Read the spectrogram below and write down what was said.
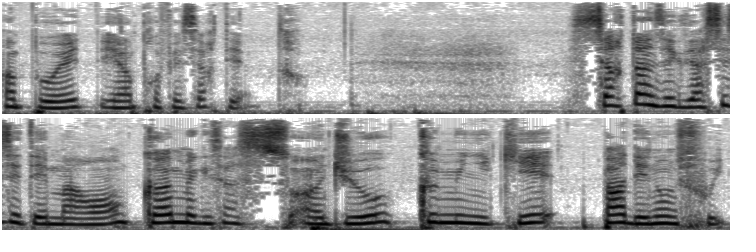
un poète et un professeur théâtre. Certains exercices étaient marrants, comme l'exercice en duo, communiquer par des noms de fruits.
